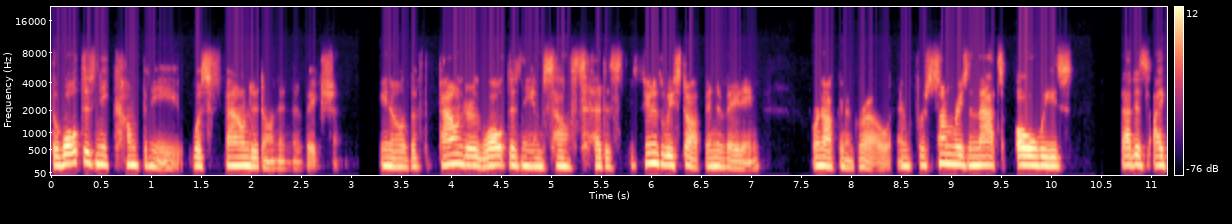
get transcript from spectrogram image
the Walt Disney Company was founded on innovation. You know, the founder, Walt Disney himself, said as, as soon as we stop innovating, we're not going to grow. And for some reason, that's always that is I,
